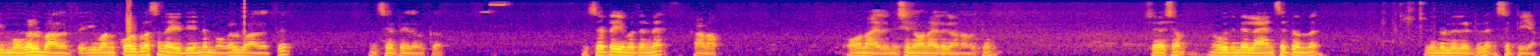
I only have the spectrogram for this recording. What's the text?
ഈ മുകൾ ഭാഗത്ത് ഈ വൺ കോൾ പ്ലസ് എന്ന് എഴുതിയതിന്റെ മുകൾ ഭാഗത്ത് ഇൻസേർട്ട് ചെയ്ത് കൊടുക്കുക. ഇൻസേർട്ട് ചെയ്യുമ്പോൾ തന്നെ കാണാം. ഓൺ ആയത് മെഷീൻ ഓൺ ആയത് കാണാൻ പറ്റും. ശേഷം നമുക്ക് ഇതിന്റെ ലാൻസെറ്റ് ഒന്ന് ഇതിന്റെ ഉള്ളിലിട്ട് സെറ്റ് ചെയ്യാം.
